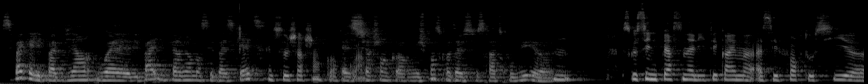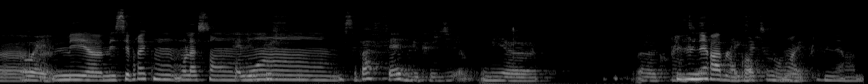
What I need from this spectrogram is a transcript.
c'est pas qu'elle est pas bien, ouais, elle est pas hyper bien dans ses baskets. Elle se cherche encore. Elle se cherche encore, mais je pense que quand elle se sera trouvée. Euh, mm. Parce que c'est une personnalité quand même assez forte aussi, euh, mais, euh, mais c'est vrai qu'on la sent elle moins. C'est pas faible que je dis, mais. plus vulnérable encore. Exactement, ouais, plus vulnérable.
